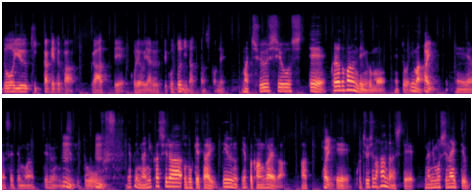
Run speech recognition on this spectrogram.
どういうきっかけとかがあってこれをやるってことになったんですかね。まあ、中止をしてクラウドファンディングも、えっと、今、はい、えーやらせてもらってるんですけど、うん、やっぱり何かしら届けたいっていうやっぱ考えがあっはい、てこう中止の判断して何もしないっていう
